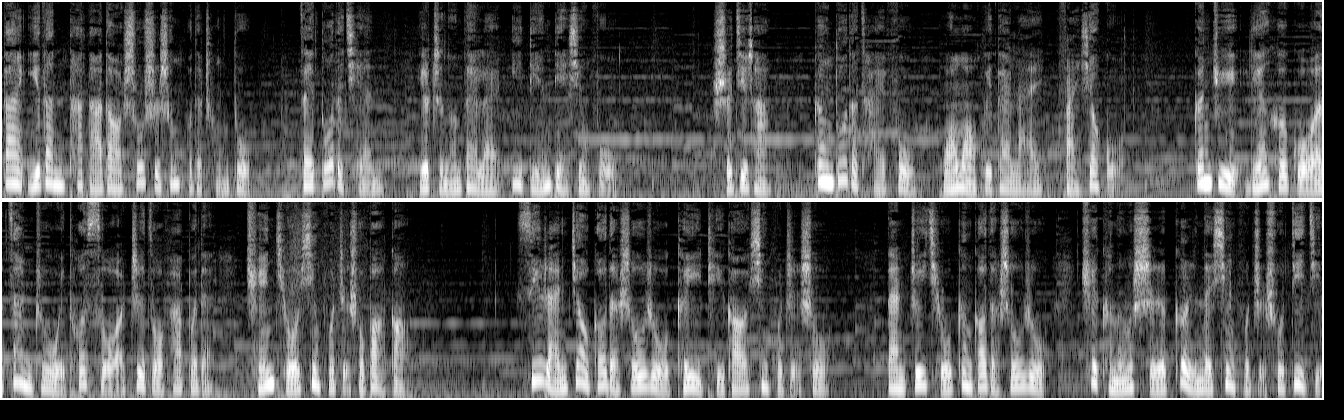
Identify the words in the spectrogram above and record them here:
但一旦他达到舒适生活的程度，再多的钱也只能带来一点点幸福。实际上，更多的财富往往会带来反效果。根据联合国赞助委托所制作发布的《全球幸福指数报告》，虽然较高的收入可以提高幸福指数，但追求更高的收入却可能使个人的幸福指数递减。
